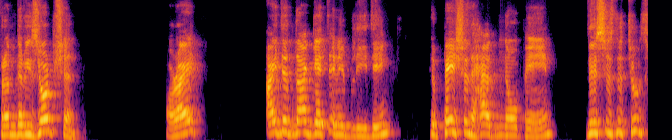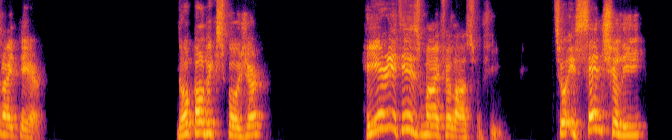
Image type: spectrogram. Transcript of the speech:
from the resorption. All right? I did not get any bleeding. The patient had no pain. This is the tooth right there. No pulp exposure. Here it is my philosophy. So essentially,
